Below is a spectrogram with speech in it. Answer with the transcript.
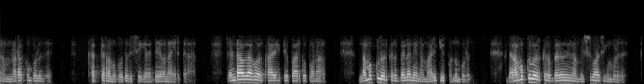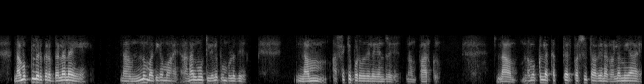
நாம் நடக்கும் பொழுது கத்தர் நமக்கு உதவி செய்கிற தேவனா இருக்கிறார் இரண்டாவதாக ஒரு காரியத்தை பார்க்க போனால் நமக்குள்ள இருக்கிற பலனை நாம் அறிக்கை பண்ணும் பொழுது நமக்குள்ள இருக்கிற பலனை நாம் விசுவாசிக்கும் பொழுது நமக்குள்ள இருக்கிற பலனை நாம் இன்னும் அதிகமாக அனல் மூட்டி எழுப்பும் பொழுது நாம் அசைக்கப்படுவதில்லை என்று நாம் பார்க்கிறோம். நாம் நமக்குள்ள கத்தர் பரிசுத்தாவினர் வல்லமையாய்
